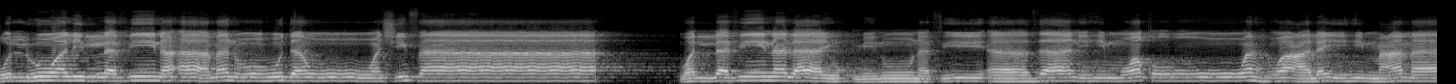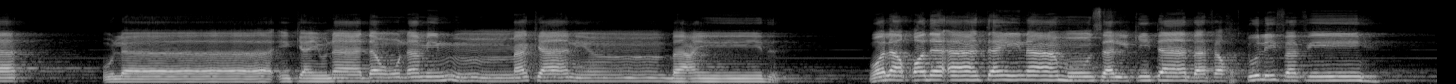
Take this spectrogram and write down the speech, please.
قل هو للذين امنوا هدى وشفاء والذين لا يؤمنون في اذانهم وقر وهو عليهم عمى اولئك ينادون من مكان بعيد ولقد اتينا موسى الكتاب فاختلف فيه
